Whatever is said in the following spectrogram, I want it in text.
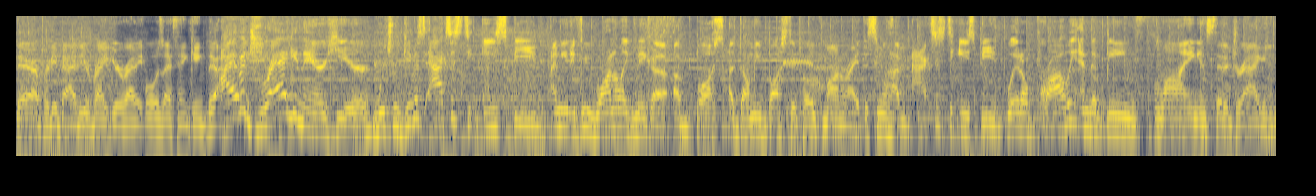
They are pretty bad. You're right. You're right. What was I thinking? There, I have a Dragonair here, which would give us access to E-Speed. I mean, if we want to like make a, a bust, a dummy busted Pokemon, right? This thing will have access to E-Speed. It'll probably end up being flying instead of Dragon.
